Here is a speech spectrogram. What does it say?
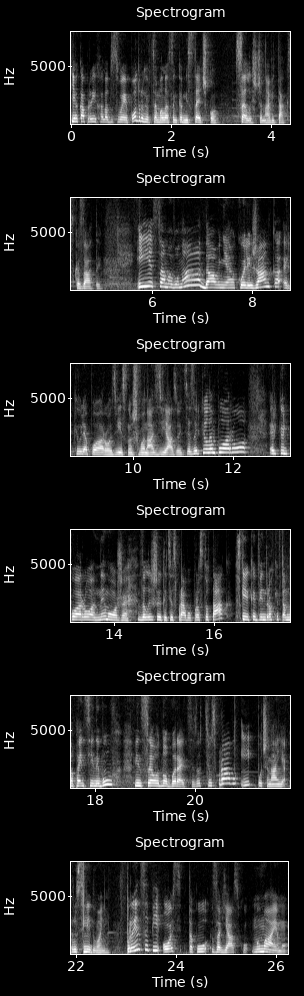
яка приїхала до своєї подруги в це малесеньке містечко, селище, навіть так сказати. І саме вона давня коліжанка Еркюля Пуаро. Звісно ж, вона зв'язується з Еркюлем Пуаро. Еркюль Пуаро не може залишити цю справу просто так, скільки б він років там на пенсії не був, він все одно береться за цю справу і починає розслідування. В принципі, ось таку зав'язку ми маємо.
